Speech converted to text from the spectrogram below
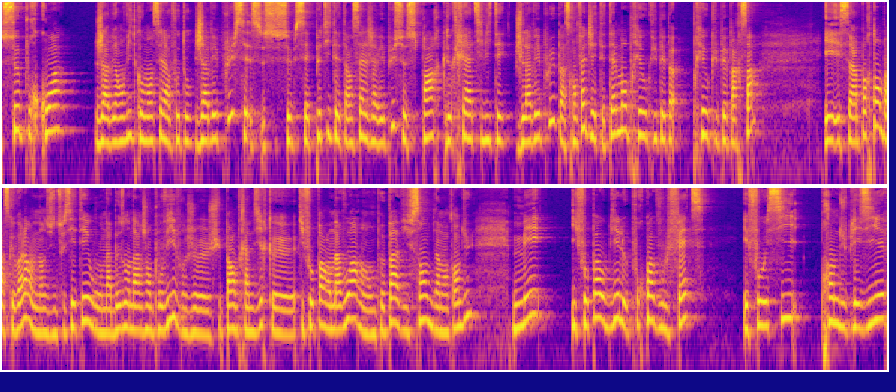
ce pourquoi j'avais envie de commencer la photo. J'avais plus cette petite étincelle, j'avais plus ce spark de créativité. Je l'avais plus parce qu'en fait j'étais tellement préoccupée par, préoccupée par ça. Et c'est important parce que voilà, on est dans une société où on a besoin d'argent pour vivre. Je, je suis pas en train de dire que qu'il faut pas en avoir, on peut pas vivre sans, bien entendu. Mais il faut pas oublier le pourquoi vous le faites. Il faut aussi prendre du plaisir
